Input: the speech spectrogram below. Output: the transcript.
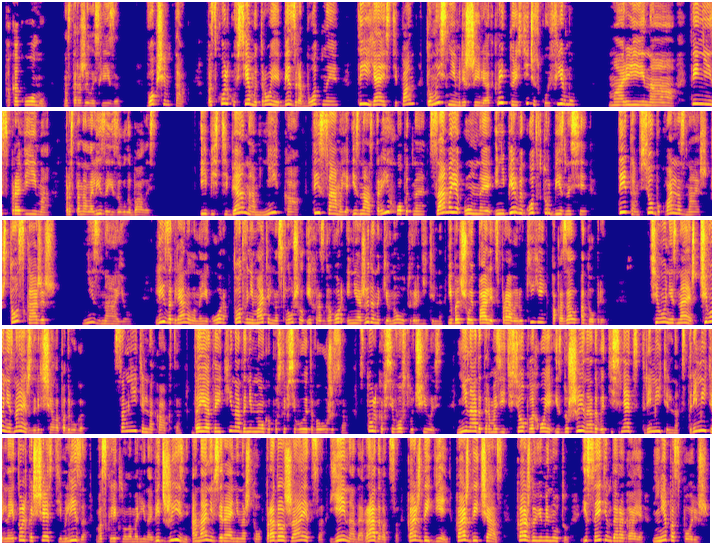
По какому? Насторожилась Лиза. В общем так, поскольку все мы трое безработные, ты, я и Степан, то мы с ним решили открыть туристическую фирму. «Марина, ты неисправима!» – простонала Лиза и заулыбалась. «И без тебя нам никак. Ты самая из нас троих опытная, самая умная и не первый год в турбизнесе. Ты там все буквально знаешь. Что скажешь?» «Не знаю». Лиза глянула на Егора. Тот внимательно слушал их разговор и неожиданно кивнул утвердительно. И большой палец правой руки ей показал одобрил. «Чего не знаешь? Чего не знаешь?» – заверещала подруга. «Сомнительно как-то. Да и отойти надо немного после всего этого ужаса. Столько всего случилось. Не надо тормозить, все плохое из души надо вытеснять стремительно, стремительно и только счастьем, Лиза!» — воскликнула Марина. «Ведь жизнь, она, невзирая ни на что, продолжается. Ей надо радоваться каждый день, каждый час, каждую минуту. И с этим, дорогая, не поспоришь».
